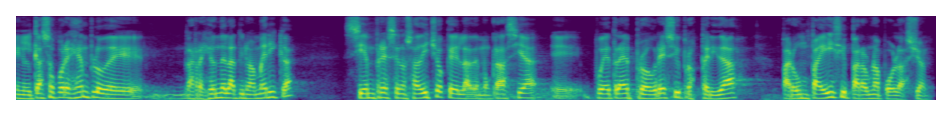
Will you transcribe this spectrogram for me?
En el caso, por ejemplo, de la región de Latinoamérica, siempre se nos ha dicho que la democracia eh, puede traer progreso y prosperidad para un país y para una población.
